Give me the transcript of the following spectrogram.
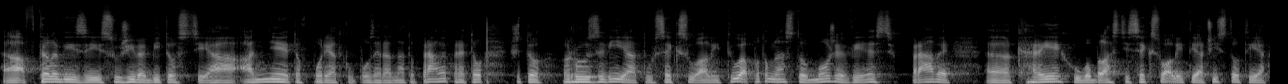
A v televízii sú živé bytosti a, a nie je to v poriadku pozerať na to práve preto, že to rozvíja tú sexualitu a potom nás to môže viesť práve e, k hriechu v oblasti sexuality a čistoty a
